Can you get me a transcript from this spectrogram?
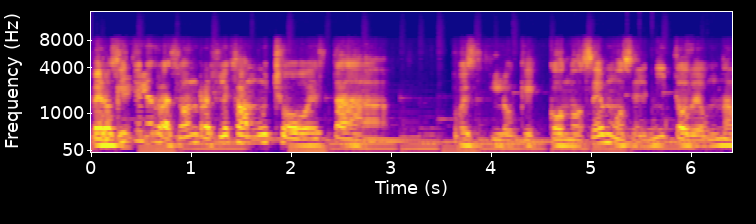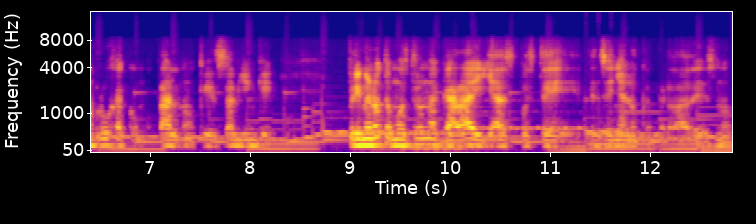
Pero sí tienes razón, refleja mucho esta pues lo que conocemos, el mito de una bruja como tal, ¿no? Que es alguien que primero te muestra una cara y ya después te, enseña lo que en verdad es, ¿no?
